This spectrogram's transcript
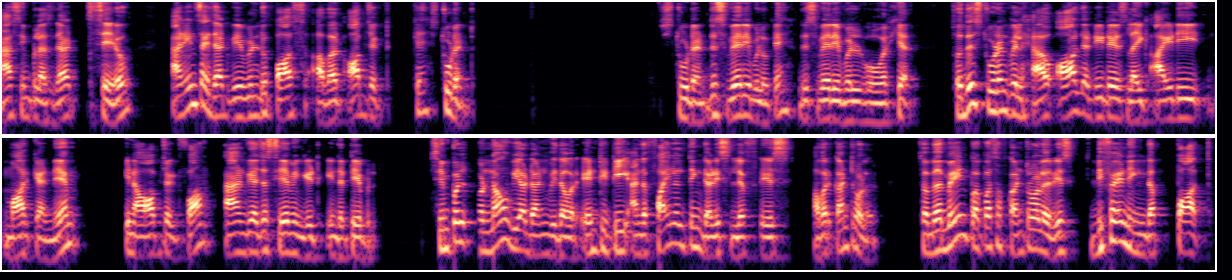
as simple as that save and inside that we will to pass our object okay student student this variable okay this variable over here so this student will have all the details like ID, mark and name in our object form and we are just saving it in the table. Simple. So now we are done with our entity and the final thing that is left is our controller. So the main purpose of controller is defining the path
